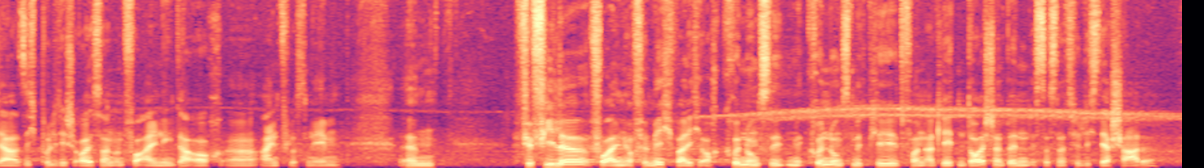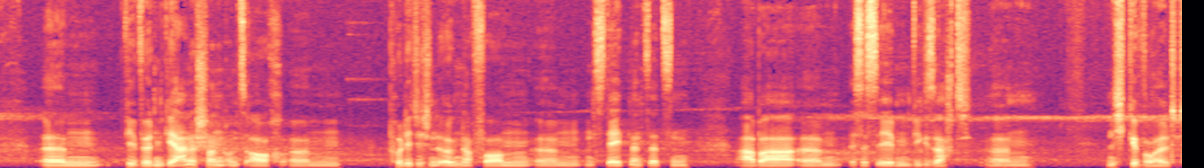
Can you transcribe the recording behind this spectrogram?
ja, sich politisch äußern und vor allen Dingen da auch äh, Einfluss nehmen. Ähm, für viele, vor allem auch für mich, weil ich auch Gründungs Gründungsmitglied von Athleten Deutschland bin, ist das natürlich sehr schade. Ähm, wir würden gerne schon uns auch ähm, politisch in irgendeiner Form ein Statement setzen, aber es ist eben, wie gesagt, nicht gewollt.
